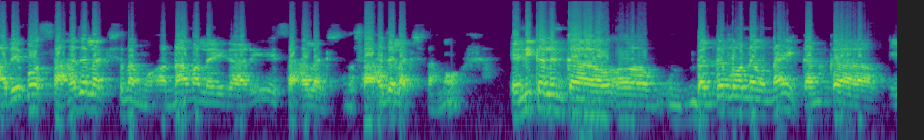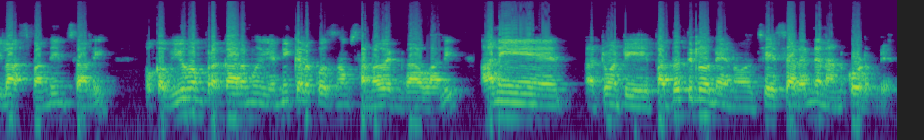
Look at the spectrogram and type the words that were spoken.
అదేమో సహజ లక్షణము. అన్నామలయ్య గారి సహ లక్షణం సహజ లక్షణము. ఎన్నికలు ఇంకా దగ్గరలోనే ఉన్నాయి. కనుక ఇలా స్పందించాలి. ఒక వ్యూహం ప్రకారము ఎన్నికల కోసం సన్నద్ధం కావాలి. అని అటువంటి పద్ధతిలో నేను చేశారని నేను అనుకోవడం లేదు.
